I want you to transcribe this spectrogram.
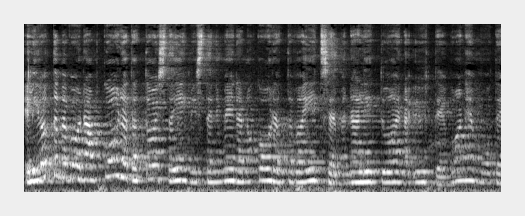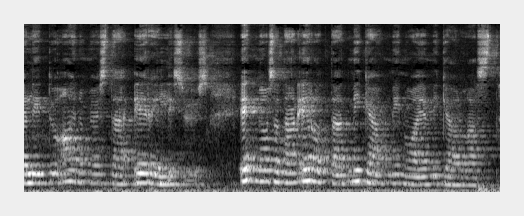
Eli jotta me voidaan kohdata toista ihmistä, niin meidän on kohdattava itsemme. Nämä liittyy aina yhteen. Vanhemmuuteen liittyy aina myös tämä erillisyys. Että me osataan erottaa, että mikä on minua ja mikä on lasta.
